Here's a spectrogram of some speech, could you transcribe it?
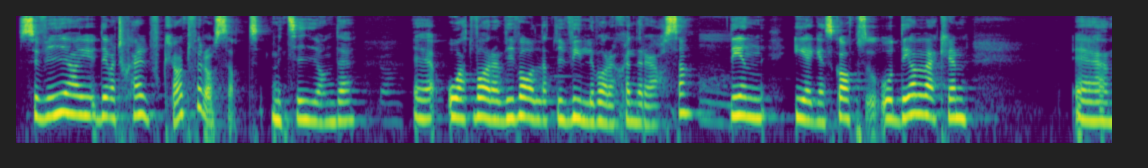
Så vi har ju, det har varit självklart för oss att med tionde eh, och att vara, vi valde att vi ville vara generösa. Det är en egenskap och det har vi verkligen eh,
